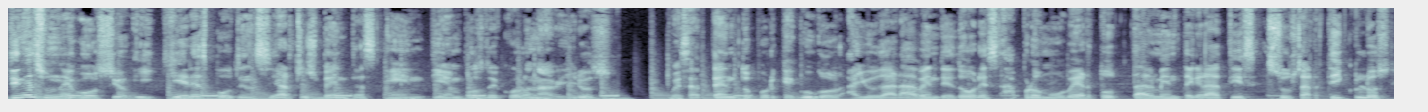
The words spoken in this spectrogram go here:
¿Tienes un negocio y quieres potenciar tus ventas en tiempos de coronavirus? Pues atento porque Google ayudará a vendedores a promover totalmente gratis sus artículos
